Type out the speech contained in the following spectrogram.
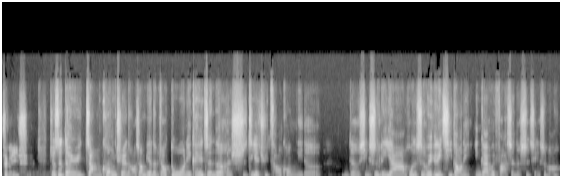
这个意思，就是等于掌控权好像变得比较多，你可以真的很实际的去操控你的。你的行事力啊，或者是会预期到你应该会发生的事情，是吗？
